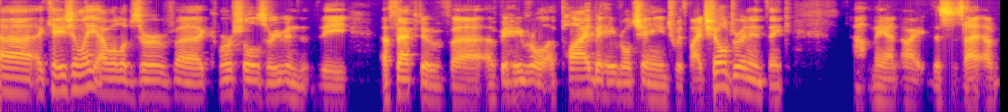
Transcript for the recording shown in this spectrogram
uh, occasionally I will observe uh, commercials or even the effect of, uh, of behavioral applied behavioral change with my children and think, oh man, all right, this is I, I'm,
